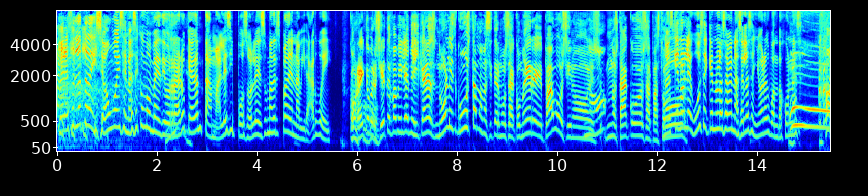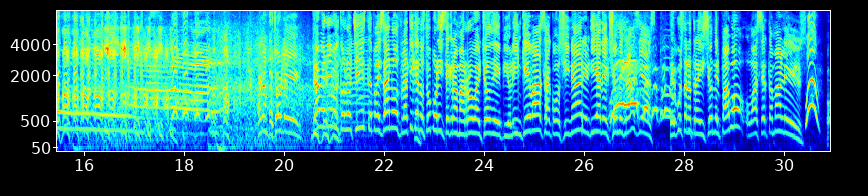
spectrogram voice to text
Pero esa es la tradición, güey. Se me hace como medio raro que hagan tamales y pozole. Eso madre es para de Navidad, güey. Correcto, pero ciertas familias mexicanas no les gusta, mamacita hermosa, comer eh, pavo, sino No. es- unos tacos al pastor. No es que no le guste, es que no lo saben hacer las señoras guandajonas. Hagan pozole. Ya venimos con los chistes, paisanos. Platícanos tú por Instagram, arroba el show de Piolín. ¿Qué vas a cocinar el día de Acción de Gracias? ¿Te gusta la tradición del pavo o va a ser tamales?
